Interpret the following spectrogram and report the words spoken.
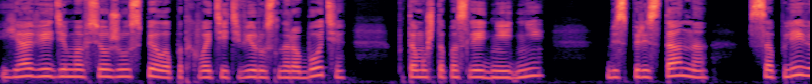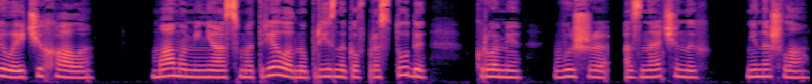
Я, видимо, все же успела подхватить вирус на работе, потому что последние дни бесперестанно сопливила и чихала. Мама меня осмотрела, но признаков простуды, кроме выше означенных не нашла.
